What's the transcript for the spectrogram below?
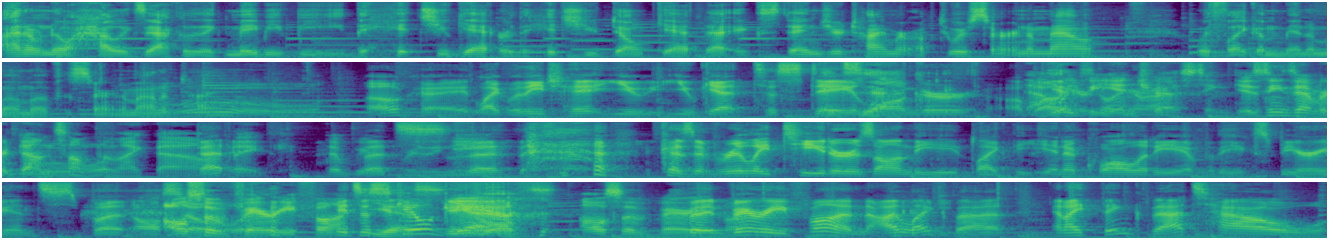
I don't know how exactly, like maybe the the hits you get or the hits you don't get that extends your timer up to a certain amount with like a minimum of a certain amount of time. Ooh, okay like with each hit you you get to stay Exactly. longer That would be going around. interesting. Disney's never done Ooh, something like that. That- don't think. That'd be That's really neat. because it really teeters on the like the inequality of the experience, but also also very fun. It's a Yes. skill game, yeah, also very but fun. very fun. I like that, and I think that's how,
